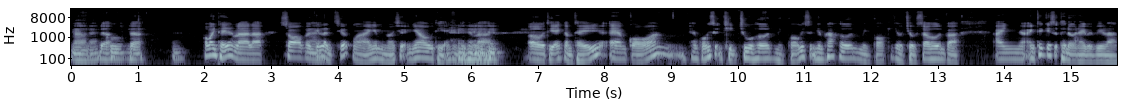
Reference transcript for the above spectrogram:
cool. à, đấy, được, cool. được. không anh thấy rằng là là so với à. cái lần trước mà anh em mình nói chuyện nhau thì anh thấy rằng là ờ thì anh cảm thấy em có em có cái sự chỉn chu hơn mình có cái sự nghiêm khắc hơn mình có cái chiều chiều sâu hơn và anh anh thích cái sự thay đổi này bởi vì là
